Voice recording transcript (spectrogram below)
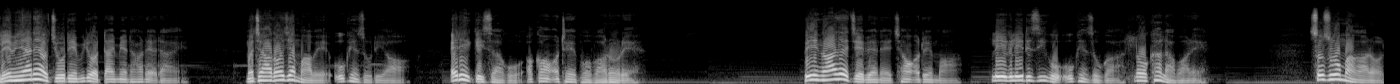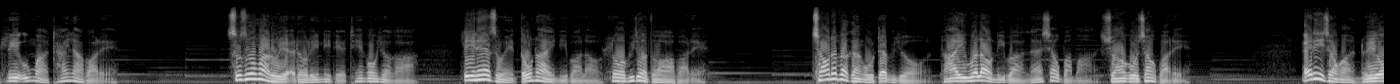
လင်မယားတယောက်ကြိုတင်ပြီးတော့တိုင်ပင်ထားတဲ့အတိုင်းမကြတော့ချက်မှာပဲဦးခင်စိုးတယောက် အဲ့ဒီကိစ္စကိုအကောင်အထည်ပေါ်ပါတော့တယ်ပေ90ကျယ်ပြန့်တဲ့ချောင်းအတွင်းမှာလှေကလေးတစ်စီးကိုဦးခင်စိုးကလှော်ခတ်လာပါတယ်စိုးစိုးမာကတော့လှေဦးမှာထိုင်းလာပါတယ်စိုးစိုးမာတို့ရဲ့အတော်လေးနေတဲ့ထင်းကုန်းကျော်ကလှေနဲ့ဆိုရင်3နာရီနေပါလောက်လှော်ပြီးတော့သွားရပါတယ်ချောင်းတစ်ဘက်ကန်ကိုတက်ပြီးတော့နိုင်ဝက်လောက်နေပါလမ်းလျှောက်ပါမှာရွာကိုချောက်ပါတယ်အဲ့ဒီချောင်းကຫນွေဩ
